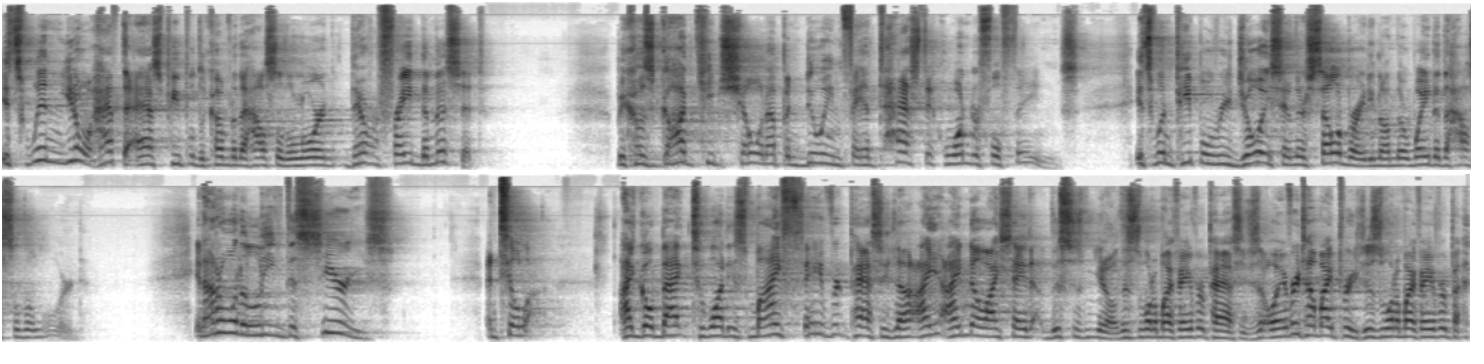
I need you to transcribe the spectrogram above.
it's when you don't have to ask people to come to the house of the Lord, they're afraid to miss it. Because God keeps showing up and doing fantastic, wonderful things. It's when people rejoice and they're celebrating on their way to the house of the Lord. And I don't want to leave this series until I go back to what is my favorite passage. Now, I, I know I say that this is, you know, this is one of my favorite passages. Oh, every time I preach, this is one of my favorite. Pa-.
